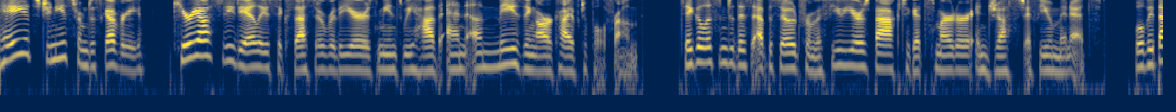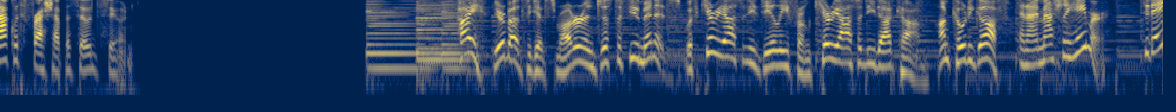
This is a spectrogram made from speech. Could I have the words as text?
Hey, it's Janice from Discovery. Curiosity Daily's success over the years means we have an amazing archive to pull from. Take a listen to this episode from a few years back to get smarter in just a few minutes. We'll be back with fresh episodes soon. Hi, you're about to get smarter in just a few minutes with Curiosity Daily from Curiosity.com. I'm Cody Gough. And I'm Ashley Hamer. Today,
